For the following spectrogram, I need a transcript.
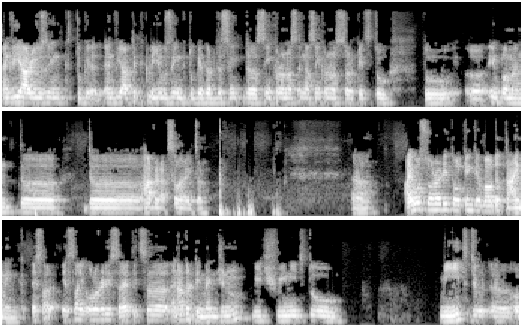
and we are using to get, and we are typically using together the, the synchronous and asynchronous circuits to to uh, implement the the hardware accelerator. Uh, I was already talking about the timing. As I, as I already said, it's uh, another dimension which we need to meet, uh,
